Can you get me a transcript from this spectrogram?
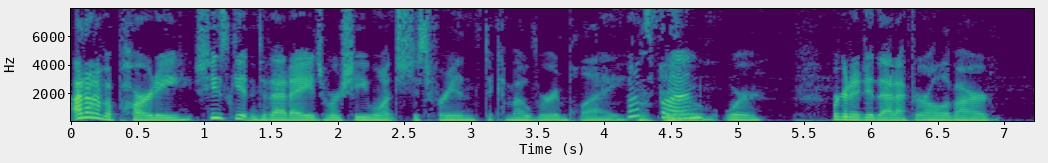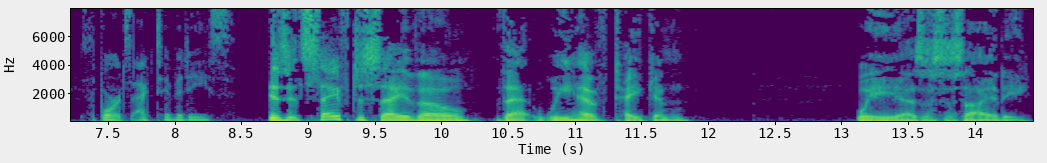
I don't have a party. She's getting to that age where she wants just friends to come over and play. That's Okay. fun. So we're we're going to do that after all of our sports activities. Is it safe to say, though, that we have taken, we as a society,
